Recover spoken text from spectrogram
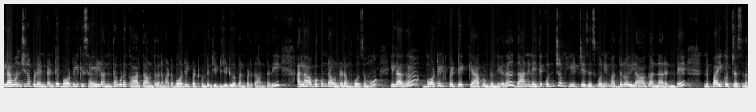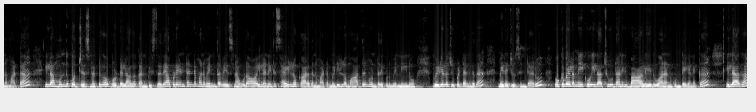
ఇలా వంచినప్పుడు ఏంటంటే బాటిల్కి సైడ్ అంతా కూడా కారుతూ ఉంటుంది అనమాట బాటిల్ పట్టుకుంటే జిడ్డు జిడ్డుగా కనపడుతూ ఉంటుంది. అలా అవ్వకుండా ఉండడం కోసము ఇలాగా బాటిల్కి పెట్టే క్యాప్ ఉంటుంది కదా దానినైతే కొంచెం హీట్ చేసేసుకొని మధ్యలో ఇలాగ అన్నారంటే పైకి వచ్చేస్తుంది అనమాట ఇలా ముందుకు వచ్చేసినట్టుగా బొడ్డలాగా కనిపిస్తుంది. అప్పుడు ఏంటంటే మనం ఎంత వేసినా కూడా ఆయిల్ అనేది సైడ్లో కారదనమాట మిడిల్లో మాత్రమే ఉంటుంది. ఇప్పుడు మీరు నేను వీడియోలో చూపెట్టాను కదా మీరే చూసింటారు. ఒకవేళ మీకు ఇలా చూడడానికి బాగాలేదు అని అనుకుంటే కనుక ఇలాగా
